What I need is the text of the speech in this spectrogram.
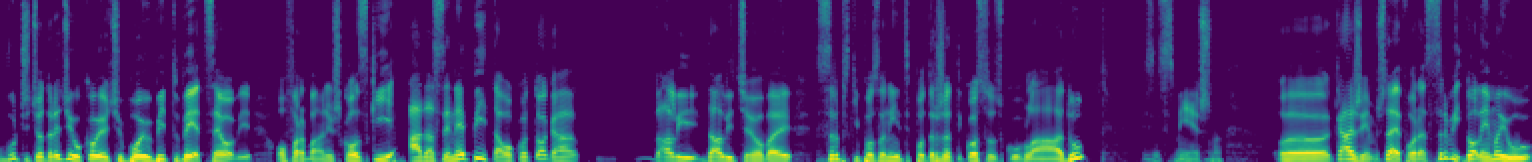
Vučić određuje u kojoj će boju biti WC-ovi ofarbani školski, a da se ne pita oko toga da li, da li će ovaj srpski poslanici podržati kosovsku vladu. Mislim, smiješno. E, kažem, šta je fora? Srbi dole imaju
